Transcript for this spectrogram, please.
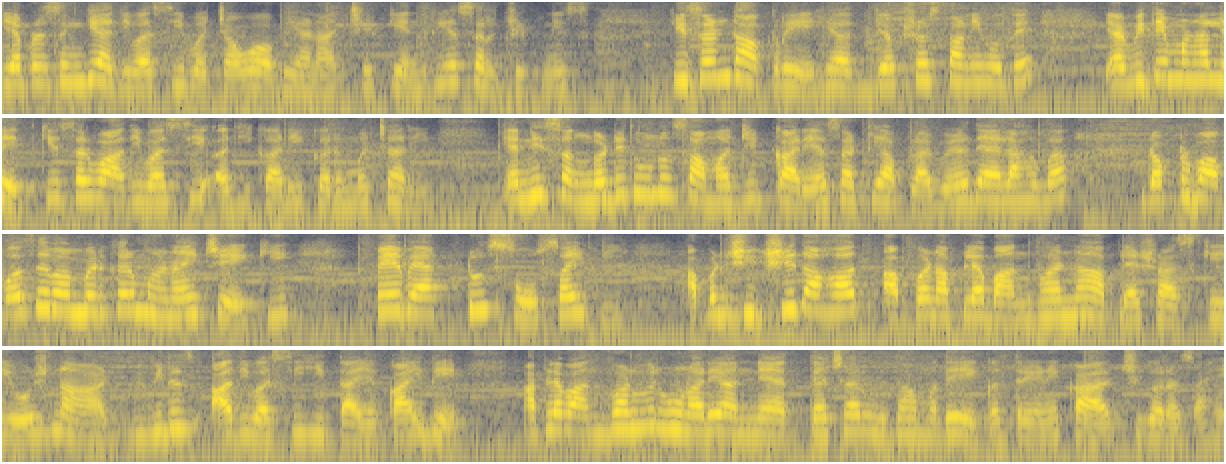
या प्रसंगी आदिवासी बचाव अभियानाचे केंद्रीय सरचिटणीस किसन ठाकरे हे अध्यक्षस्थानी होते. यावेळी ते म्हणालेत की सर्व आदिवासी अधिकारी कर्मचारी यांनी संघटित होऊन सामाजिक कार्यासाठी आपला वेळ द्यायला हवा. डॉक्टर बाबासाहेब आंबेडकर म्हणायचे की पे बॅक टू सोसायटी. आपण शिक्षित आहात आपण आपल्या बांधवांना आपल्या शासकीय योजना विविध आदिवासी हिताय कायदे आपल्या बांधवांवर होणारे अन्याय अत्याचार विरोधामध्ये एकत्र येणे काळाची गरज आहे.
